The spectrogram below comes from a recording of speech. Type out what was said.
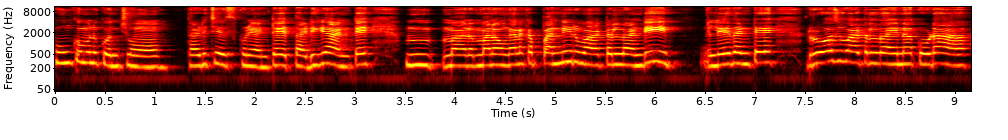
కుంకుమను కొంచెం తడి చేసుకుని అంటే తడిగా అంటే మనం కనుక పన్నీర్ వాటర్లో అండి లేదంటే రోజు వాటర్లో అయినా కూడా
